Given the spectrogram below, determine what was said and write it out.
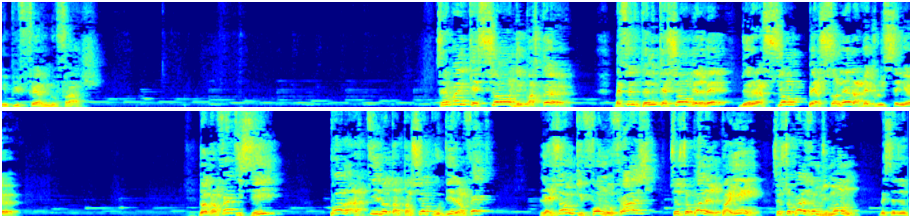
et puis faire naufrage. Ce n'est pas une question de pasteur, mais c'est une question, bien aimé, de relation personnelle avec le Seigneur. Donc en fait ici, Paul attire notre attention pour dire en fait, les hommes qui font naufrage, ce ne sont pas les païens, ce ne sont pas les hommes du monde, mais c'est des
